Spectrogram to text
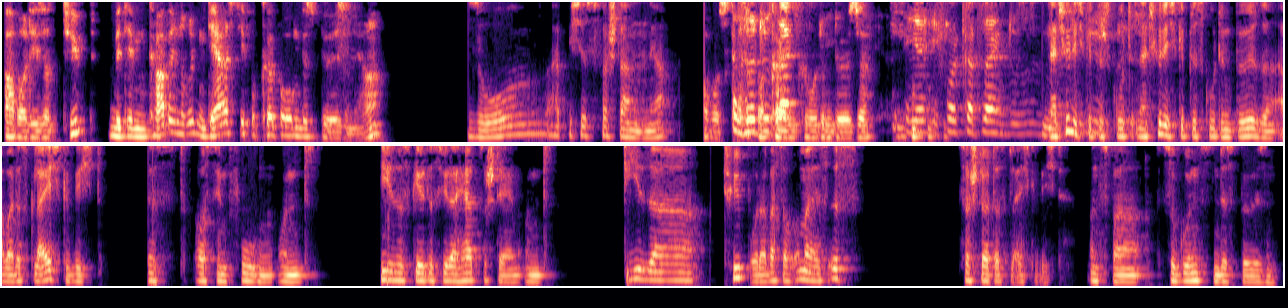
aber dieser Typ mit dem Kabel im Rücken, der ist die Verkörperung des Bösen, ja? So habe ich es verstanden, ja. Also du kein sagst- Gut und Böse. Ja, ich wollte gerade sagen, du, Natürlich gibt es gut, natürlich gibt es Gut und Böse, aber das Gleichgewicht ist aus den Fugen und dieses gilt es wiederherzustellen und dieser Typ oder was auch immer es ist, zerstört das Gleichgewicht. Und zwar zugunsten des Bösen.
